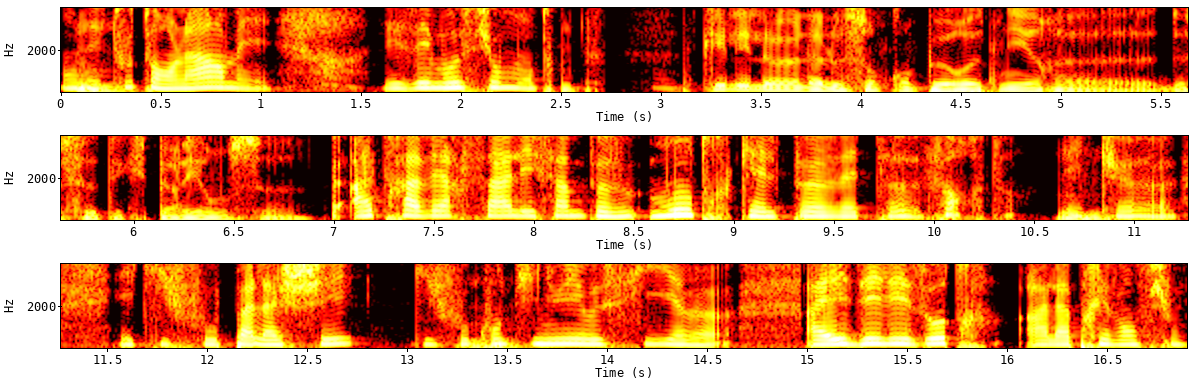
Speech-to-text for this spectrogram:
On est Mhm. toutes en larmes et les émotions montent. Quelle est le- la leçon qu'on peut retenir euh, de cette expérience euh? À travers ça, les femmes peuvent montrent qu'elles peuvent être fortes et Mhm. que et qu'il faut pas lâcher, qu'il faut Mhm. continuer aussi euh, à aider les autres à la prévention.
